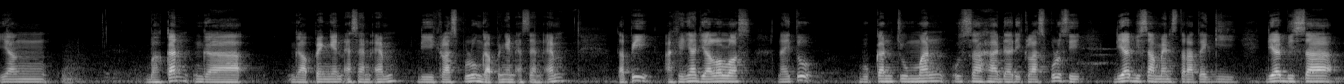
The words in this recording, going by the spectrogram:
yang bahkan nggak nggak pengen SNM di kelas 10 nggak pengen SNM tapi akhirnya dia lolos. Nah itu bukan cuman usaha dari kelas 10 sih. Dia bisa main strategi. Dia bisa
